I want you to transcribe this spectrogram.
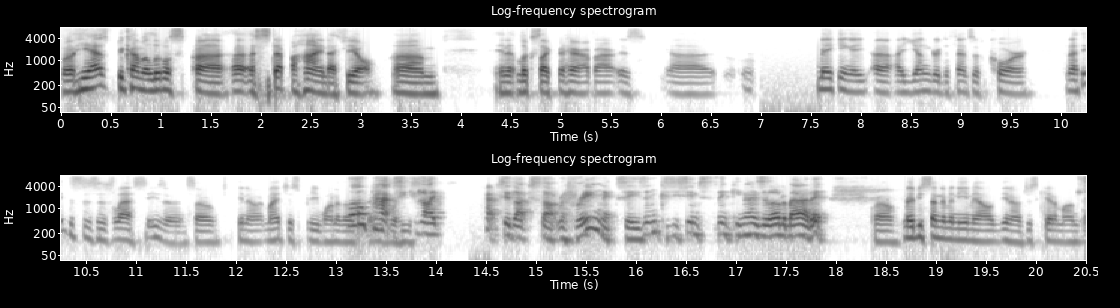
Well, he has become a little uh, a step behind, I feel, um, and it looks like Fehérvár is uh, making a, a, a younger defensive core, and I think this is his last season, so you know it might just be one of those. well, things perhaps he's, like perhaps he'd like to start refereeing next season because he seems to think he knows a lot about it. well, maybe send him an email, you know, just get him on.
